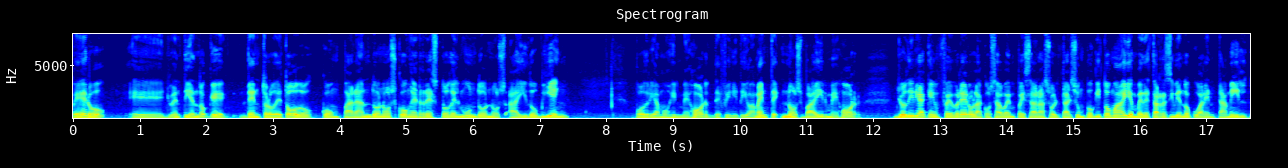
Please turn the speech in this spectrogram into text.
pero eh, yo entiendo que dentro de todo, comparándonos con el resto del mundo, nos ha ido bien. Podríamos ir mejor, definitivamente. Nos va a ir mejor. Yo diría que en febrero la cosa va a empezar a soltarse un poquito más y en vez de estar recibiendo 40 mil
